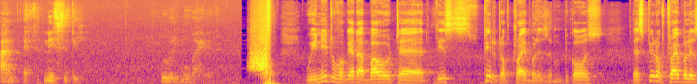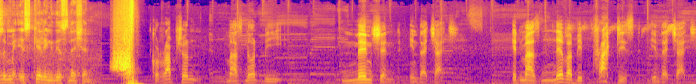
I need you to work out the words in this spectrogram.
and ethnicity, we will move ahead. We need to forget about uh, this spirit of tribalism because the spirit of tribalism is killing this nation. Corruption must not be mentioned in the church. It must never be practiced in the church.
